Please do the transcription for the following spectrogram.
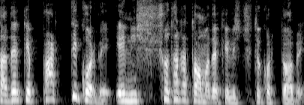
তাদেরকে প্রার্থী করবে। এই নিশ্চয়তাটা তো আমাদেরকে নিশ্চিত করতে হবে।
